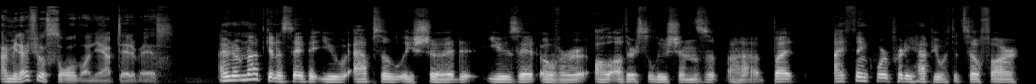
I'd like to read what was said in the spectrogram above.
I mean, I feel sold on Yap database. I mean, I'm not going to say that you absolutely should use it over all other solutions, uh, but I think we're pretty happy with it so far,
